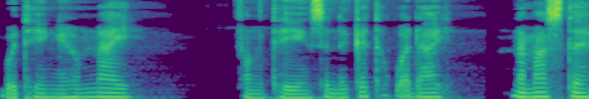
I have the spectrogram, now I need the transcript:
Buổi thiền ngày hôm nay. Phần thiền xin được kết thúc ở đây. Namaste.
